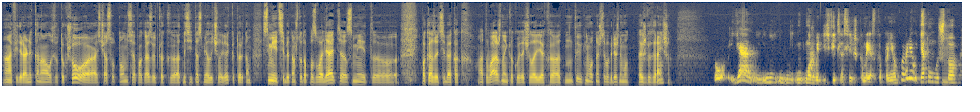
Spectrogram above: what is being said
а, федеральных каналах и в ток-шоу, а сейчас вот он себя показывает как относительно смелый человек, который там смеет себе там что-то позволять, смеет э, показывать себя как отважный какой-то человек. А ты к нему относишься по-прежнему так же, как и раньше? Я, может быть, действительно слишком резко про него говорил. Я думаю, что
